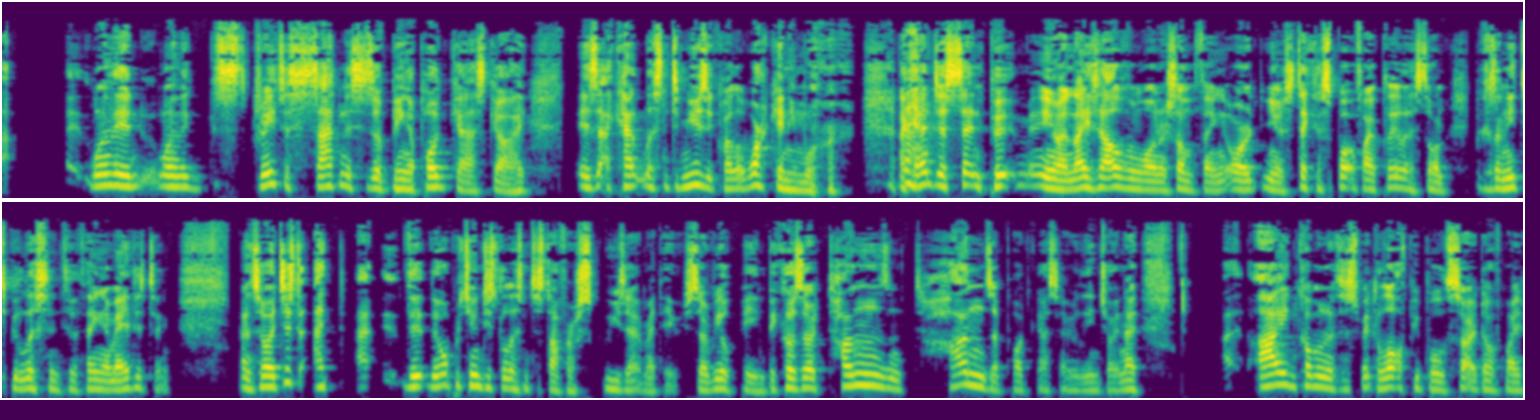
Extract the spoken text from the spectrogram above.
uh, one of the one of the greatest sadnesses of being a podcast guy is I can't listen to music while I work anymore. I can't just sit and put you know a nice album on or something, or you know stick a Spotify playlist on because I need to be listening to the thing I'm editing. And so I just I, I, the the opportunities to listen to stuff are squeezed out of my day, which is a real pain because there are tons and tons of podcasts I really enjoy. Now, I, in common with respect, a lot of people started off my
